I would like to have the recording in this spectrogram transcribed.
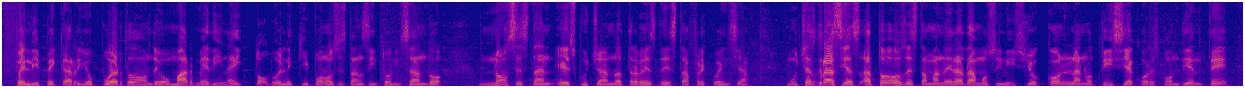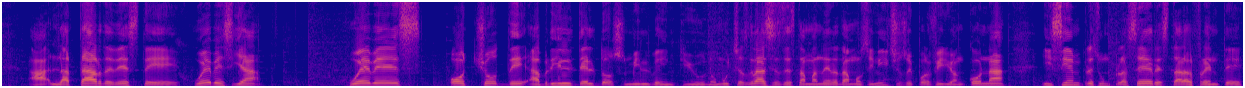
Felipe Carrillo Puerto, donde Omar Medina y todo el equipo nos están sintonizando, nos están escuchando a través de esta frecuencia. Muchas gracias a todos. De esta manera damos inicio con la noticia correspondiente a la tarde de este jueves ya, jueves 8 de abril del 2021. Muchas gracias. De esta manera damos inicio. Soy Porfirio Ancona y siempre es un placer estar al frente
